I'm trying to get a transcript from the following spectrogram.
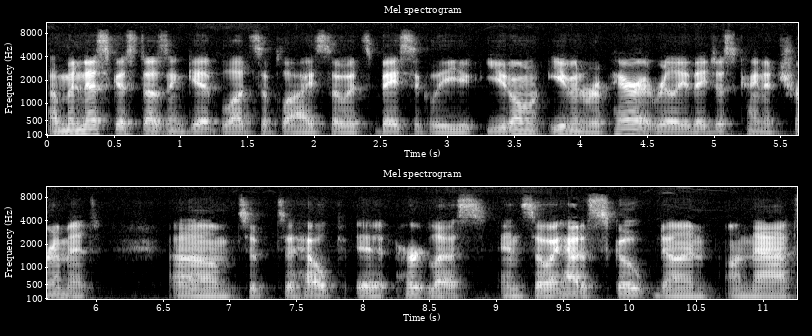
a meniscus doesn't get blood supply, so it's basically you don't even repair it really. They just kind of trim it um, to to help it hurt less. And so I had a scope done on that.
